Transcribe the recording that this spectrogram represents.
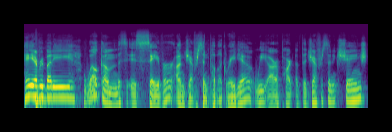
Hey, everybody. Welcome. This is Savor on Jefferson Public Radio. We are a part of the Jefferson Exchange.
